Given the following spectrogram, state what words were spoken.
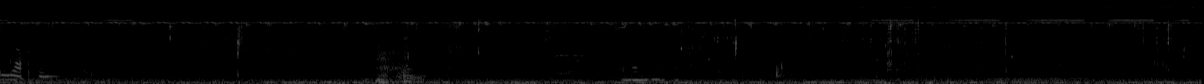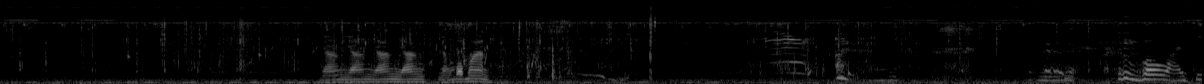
ขยับลงยังยังยังยังยังประมาณพอไหวสิ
